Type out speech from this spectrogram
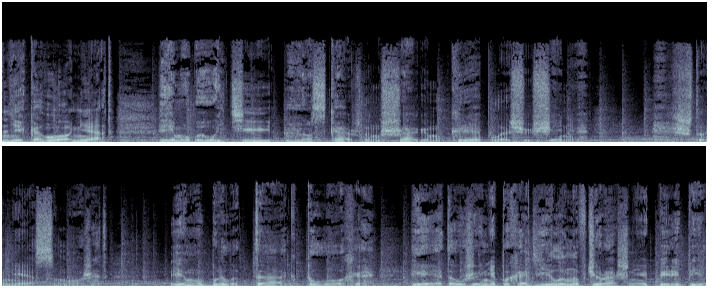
Никого нет. Ему бы уйти, но с каждым шагом крепло ощущение, что не сможет. Ему было так плохо, и это уже не походило на вчерашнее «перепил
